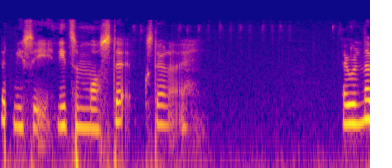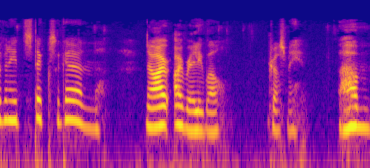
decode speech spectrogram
Let me see. Need some more sticks, don't I? I will never need sticks again. No, I, I really will. Trust me. Um,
